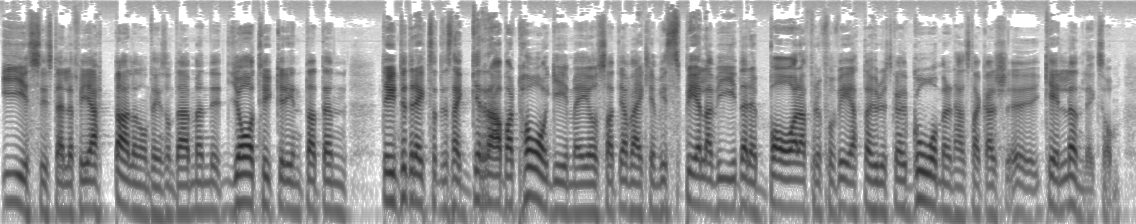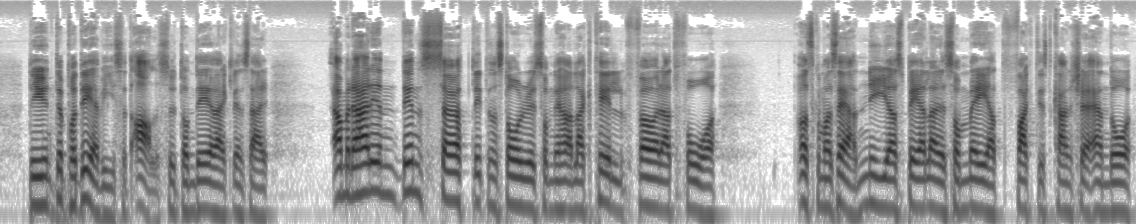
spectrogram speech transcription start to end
is istället för hjärta eller någonting sånt där. Men jag tycker inte att den... Det är inte direkt så att den så här grabbar tag i mig och så att jag verkligen vill spela vidare bara för att få veta hur det ska gå med den här stackars eh, killen liksom. Det är ju inte på det viset alls utan det är verkligen så här ja men det här är en, det är en söt liten story som ni har lagt till för att få vad ska man säga, nya spelare som mig att faktiskt kanske ändå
